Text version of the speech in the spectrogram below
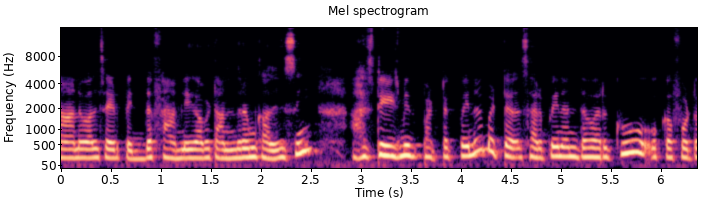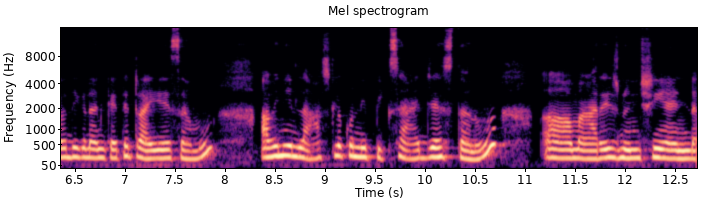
నాన్న వాళ్ళ సైడ్ పెద్ద ఫ్యామిలీ కాబట్టి అందరం కలిసి ఆ స్టేజ్ మీద పట్టకపోయినా బట్ సరిపోయినంత వరకు ఒక ఫోటో దిగడానికి అయితే ట్రై చేసాము అవి నేను లాస్ట్లో కొన్ని పిక్స్ యాడ్ చేస్తాను. మ్యారేజ్ నుంచి అండ్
